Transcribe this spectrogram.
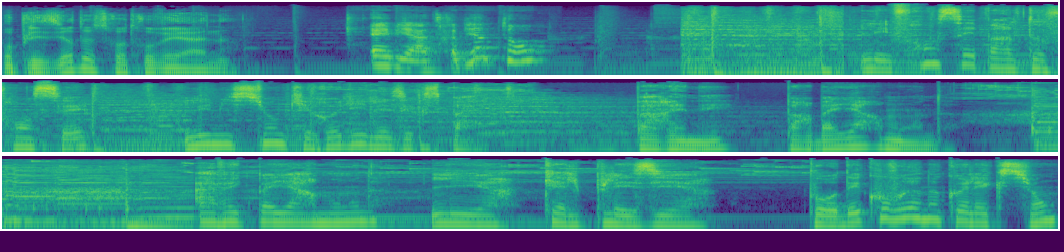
Au plaisir de se retrouver Anne. Eh bien, à très bientôt. Les Français parlent au français l'émission qui relie les expats. Parrainée par Bayard Monde. Avec Bayard Monde, lire, quel plaisir. Pour découvrir nos collections,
